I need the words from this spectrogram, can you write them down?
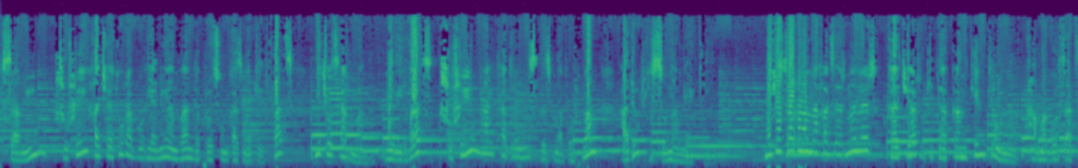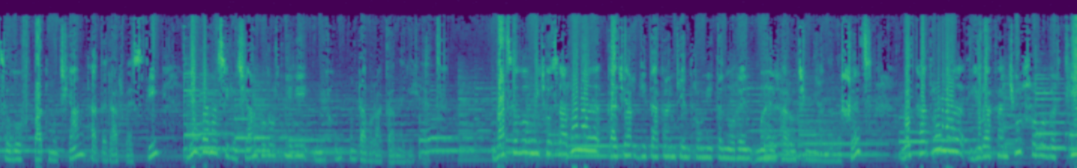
20-ին Շուշիի Խաչատուր Աբովյանի անվան դպրոցում կազմակերպված միջոցառմանը, նվիրված Շուշիում հայ թատրոնի սկզբնավորման 150-ամյակին։ Միջոցառումը նախաձեռնել էր Կաճար գիտական կենտրոնը, համագործակցելով պատմության, թատերարվեստի եւ բանասիրության ոլորտների մի խումբ մտավորականների հետ։ Բացելով միջոցառումը Կաճար գիտական կենտրոնի տնօրեն Մհեր Հարությունյանը նշեց, որ թատրոնը յուրաքանչյուր ժողովրդի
